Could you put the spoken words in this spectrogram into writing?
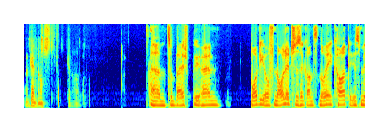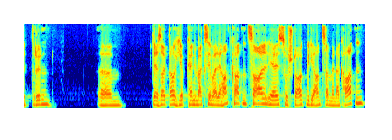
Genau. genau. Ähm, zum Beispiel ein Body of Knowledge, das ist eine ganz neue Karte, ist mit drin. Ähm, der sagt auch, ich habe keine maximale Handkartenzahl, er ist so stark wie die Anzahl meiner Karten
